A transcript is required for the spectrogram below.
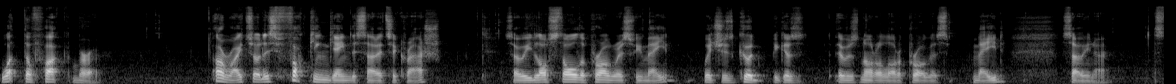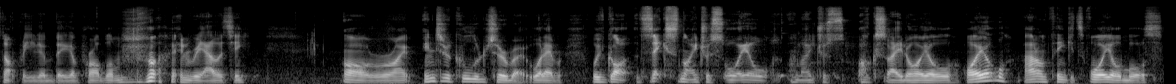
What the fuck, bro? Alright, so this fucking game decided to crash. So we lost all the progress we made, which is good because there was not a lot of progress made. So, you know, it's not really a bigger problem in reality. Alright, intercooler turbo, whatever. We've got Zex nitrous oil, nitrous oxide oil. Oil? I don't think it's oil, boss.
